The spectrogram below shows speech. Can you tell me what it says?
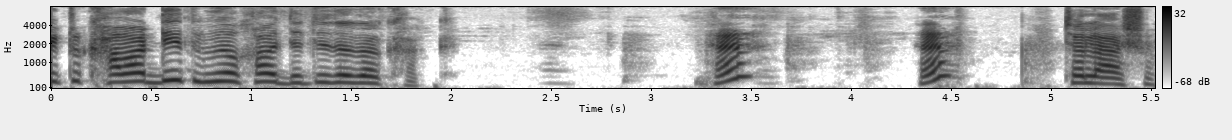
একটু- খাবার দিই তুমিও খাও, যেতে দাদা খাক। হ্যাঁ? হ্যাঁ? চলো, আসো।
